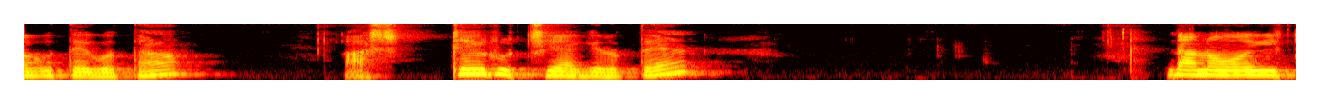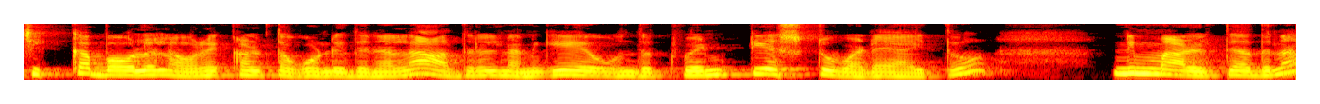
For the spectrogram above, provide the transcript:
ಆಗುತ್ತೆ ಗೊತ್ತಾ? ಅಷ್ಟೇ ರುಚಿಯಾಗಿರುತ್ತೆ. ನಾನು ಈ ಚಿಕ್ಕ ಬೌಲಲ್ಲಿ ಅವರೆಕಾಳು ತೊಗೊಂಡಿದ್ದೀನಲ್ಲ, ಅದರಲ್ಲಿ ನನಗೆ ಒಂದು ಟ್ವೆಂಟಿಯಷ್ಟು ವಡೆ ಆಯಿತು. ನಿಮ್ಮ ಅಳತೆ ಅದನ್ನು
